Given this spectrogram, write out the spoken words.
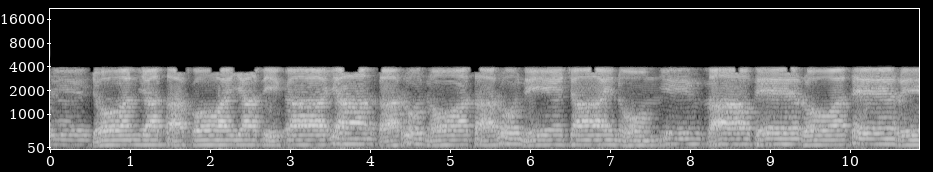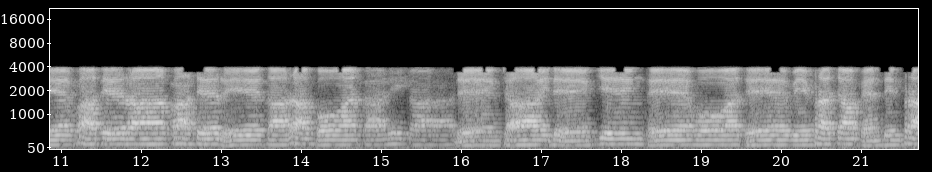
ริโจรยะตะโกยะติกายันตารุโนตารุณีชายหนุ่มหญิงสาวเท เทเรียพระเทราพระเทเรตาระโกสาริกาเด็กชายเด็กหญิงเทโวเทวีพระเจ้าแผ่นดินพระ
